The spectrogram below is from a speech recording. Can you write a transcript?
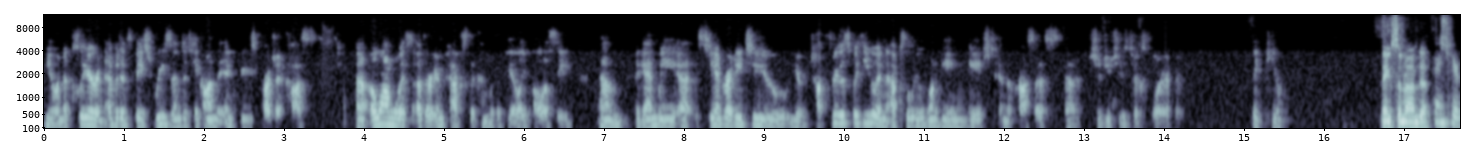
you know, in a clear and evidence-based reason to take on the increased project costs, uh, along with other impacts that come with a PLA policy. Um, again, we uh, stand ready to you know, talk through this with you and absolutely would want to be engaged in the process uh, should you choose to explore it. Thank you. thanks, Ananda. Thank you.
